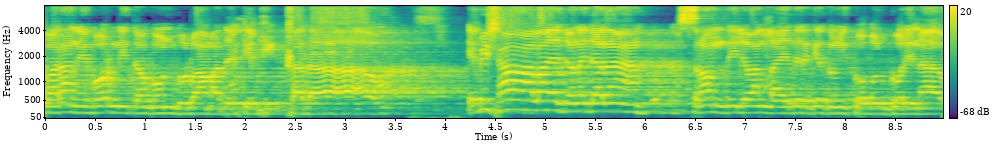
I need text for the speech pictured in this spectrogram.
কোরআনে বর্ণিত গুণগুলো আমাদেরকে ভিক্ষা দাও। এ বিশাল আয়োজনে যারা শ্রম দিল আল্লাহ এদেরকে তুমি কবুল করে নাও।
